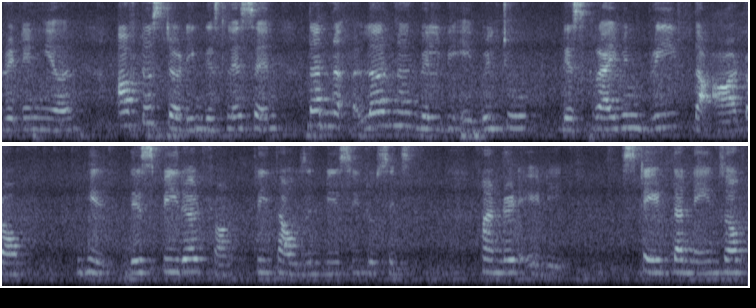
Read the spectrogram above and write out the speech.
written here after studying this lesson, the learner will be able to describe in brief the art of this period from 3000 BC to 600 AD. State the names of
